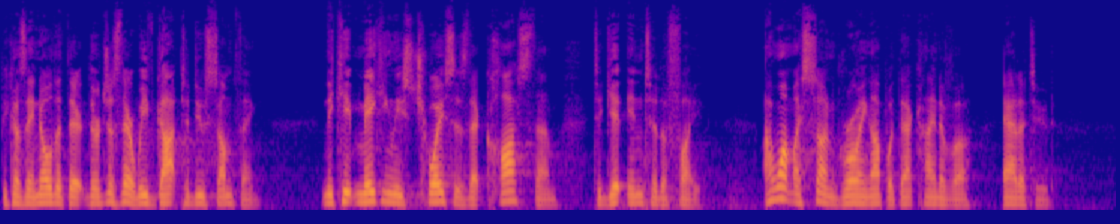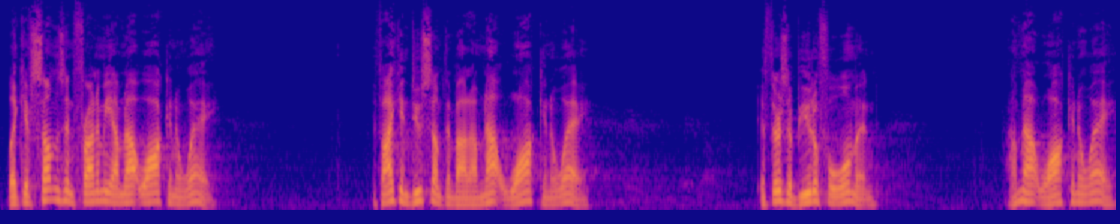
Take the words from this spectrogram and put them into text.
because they know that they're, they're just there. We've got to do something. And they keep making these choices that cost them to get into the fight. I want my son growing up with that kind of a attitude. Like if something's in front of me, I'm not walking away. If I can do something about it, I'm not walking away. If there's a beautiful woman, I'm not walking away.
